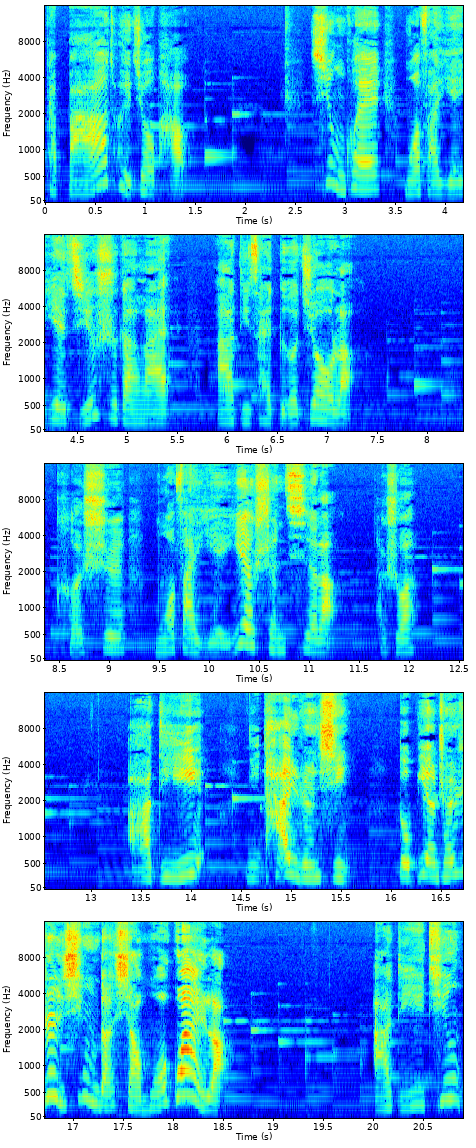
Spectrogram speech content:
他拔腿就跑。幸亏魔法爷爷及时赶来，阿迪才得救了。可是魔法爷爷生气了，他说：“阿迪。”你太任性，都变成任性的小魔怪了。阿迪一听，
